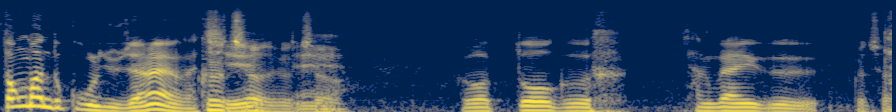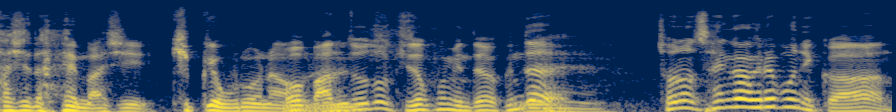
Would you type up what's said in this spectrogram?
떡만둣국을 주잖아요, 같이. 그렇죠, 그렇죠. 예. 그것도 그 상당히 그 그렇죠. 다시다의 맛이 깊게 우러나오는. 어, 만두도 기성품인데요. 근데 네. 저는 생각을 해보니까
